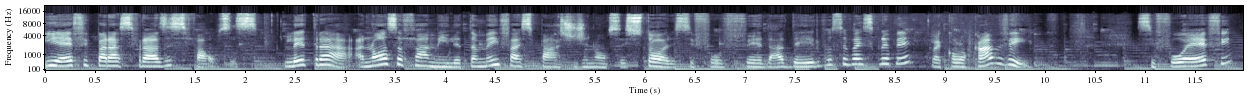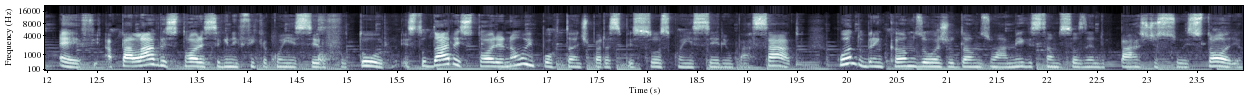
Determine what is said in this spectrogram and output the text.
e F para as frases falsas. Letra A. A nossa família também faz parte de nossa história. Se for verdadeiro, você vai escrever, vai colocar V. Se for F, F. A palavra história significa conhecer o futuro. Estudar a história não é importante para as pessoas conhecerem o passado. Quando brincamos ou ajudamos um amigo, estamos fazendo parte de sua história.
